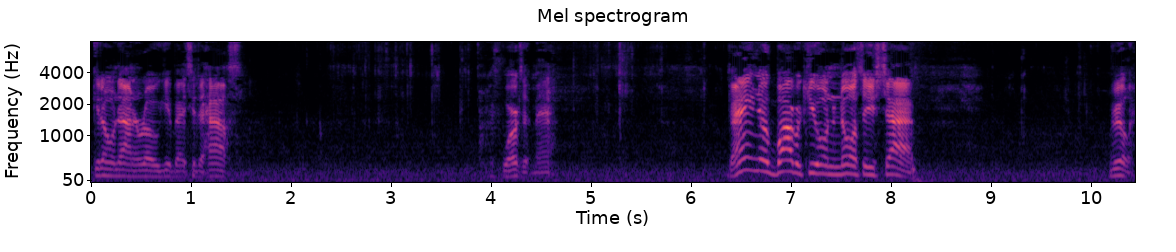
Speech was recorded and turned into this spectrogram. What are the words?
Get on down the road. Get back to the house. It's worth it, man. There ain't no barbecue on the northeast side. Really.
